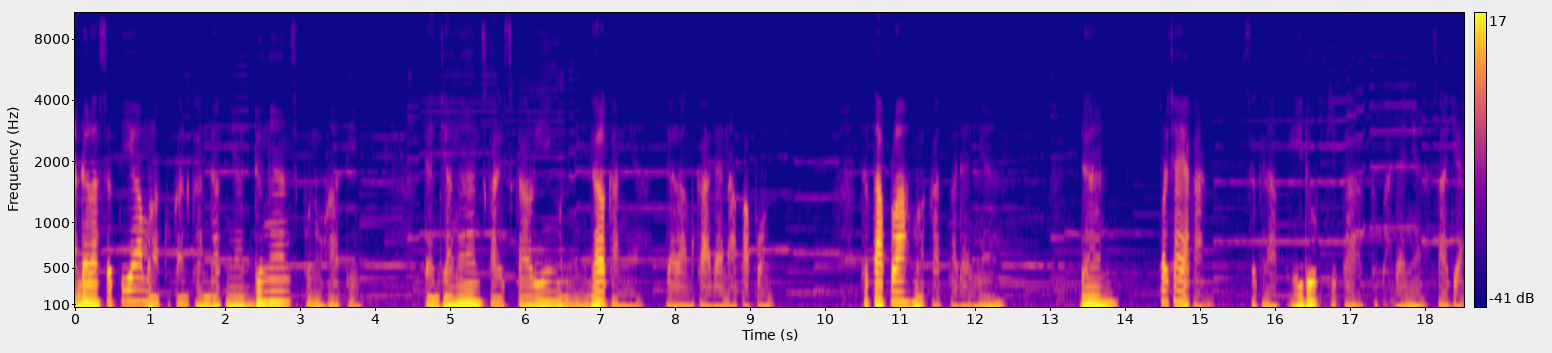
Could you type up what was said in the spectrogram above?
adalah setia melakukan kehendaknya dengan sepenuh hati dan jangan sekali-sekali meninggalkannya dalam keadaan apa pun. Tetaplah melekat padanya dan percayakan segenap hidup kita kepadanya saja.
